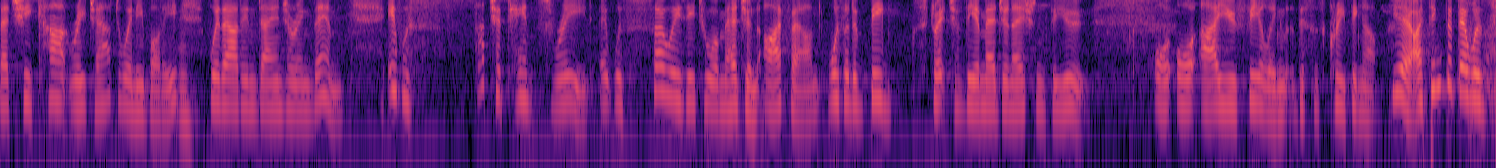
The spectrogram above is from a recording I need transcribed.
that she can't reach out to anybody mm. without endangering them. It was such a tense read. It was so easy to imagine, I found. Was it a big stretch of the imagination for you? Or, or, are you feeling that this is creeping up? Yeah, I think that there was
